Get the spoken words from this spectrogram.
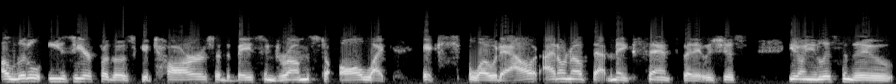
a little easier for those guitars and the bass and drums to all like explode out. I don't know if that makes sense, but it was just, you know, when you listen to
